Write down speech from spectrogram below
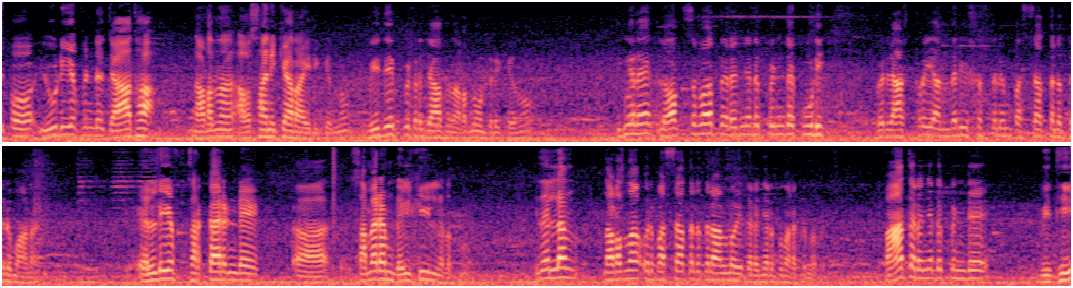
ഇപ്പോൾ യു ഡി എഫിന്റെ ജാഥ നടന്ന് അവസാനിക്കാറായിരിക്കുന്നു. ബി ജെ പിയുടെ ജാഥ നടന്നുകൊണ്ടിരിക്കുന്നു. ഇങ്ങനെ ലോക്സഭാ തെരഞ്ഞെടുപ്പിന്റെ കൂടി ഒരു രാഷ്ട്രീയ അന്തരീക്ഷത്തിലും പശ്ചാത്തലത്തിലുമാണ് എൽ ഡി എഫ് സർക്കാരിന്റെ സമരം ഡൽഹിയിൽ നടന്നു. ഇതെല്ലാം നടന്ന ഒരു പശ്ചാത്തലത്തിലാണല്ലോ ഈ തെരഞ്ഞെടുപ്പ് നടക്കുന്നത്. ആ തെരഞ്ഞെടുപ്പിന്റെ വിധി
